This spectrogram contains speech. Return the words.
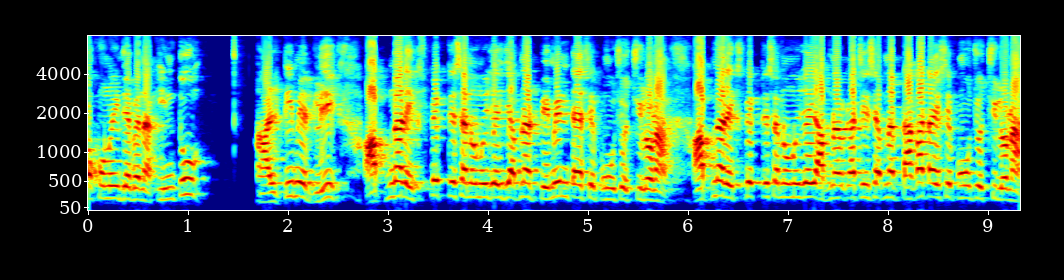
কখনোই দেবে না। কিন্তু আলটিমেটলি আপনার এক্সপেকটেশন অনুযায়ী যে আপনার পেমেন্টটা এসে পৌঁছচ্ছিল না, আপনার এক্সপেকটেশন অনুযায়ী আপনার কাছে এসে আপনার টাকাটা এসে পৌঁছচ্ছিল না,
